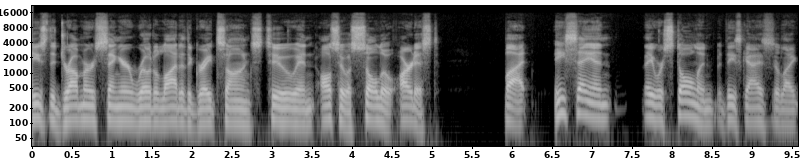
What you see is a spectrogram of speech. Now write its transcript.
he's the drummer, singer, wrote a lot of the great songs too, and also a solo artist. But he's saying they were stolen, but these guys are like,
